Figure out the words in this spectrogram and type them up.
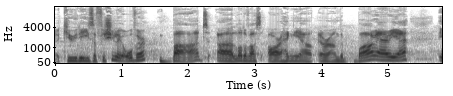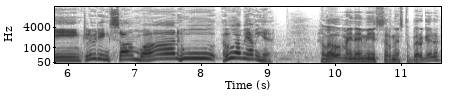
QED is officially over, but a lot of us are hanging out around the bar area, including someone who who are we having here? Hello, my name is Ernesto Berger.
